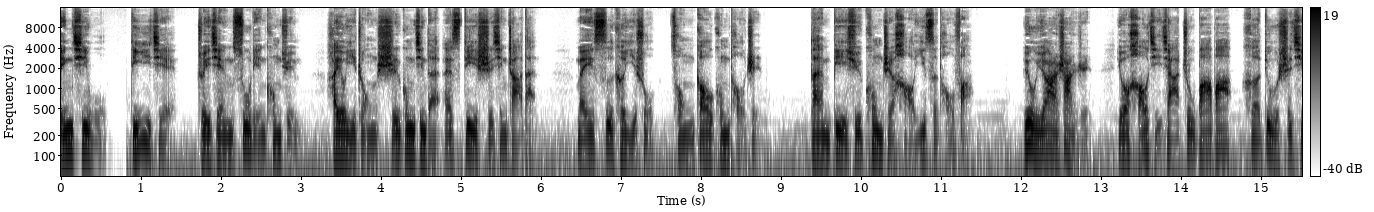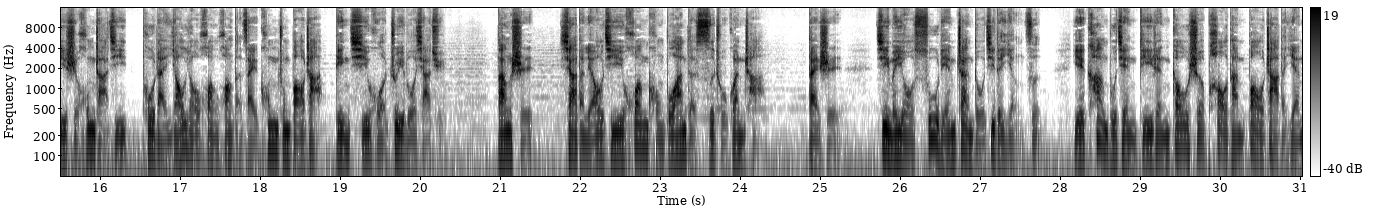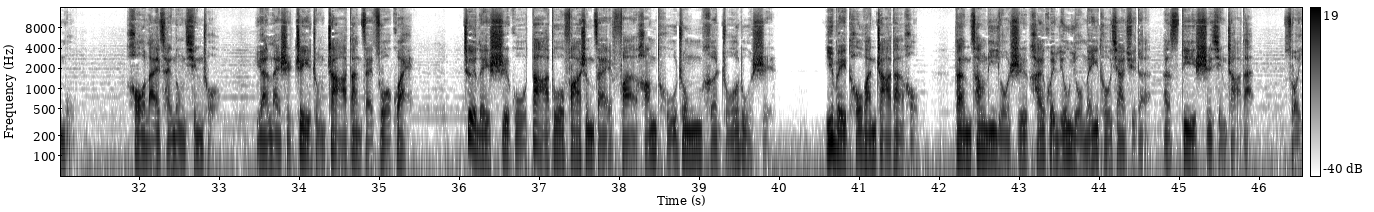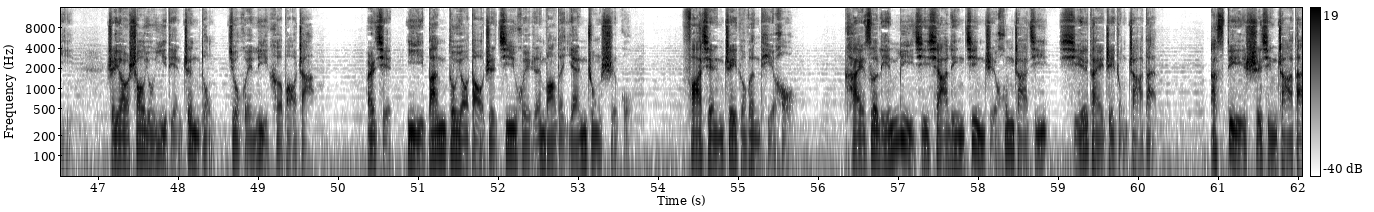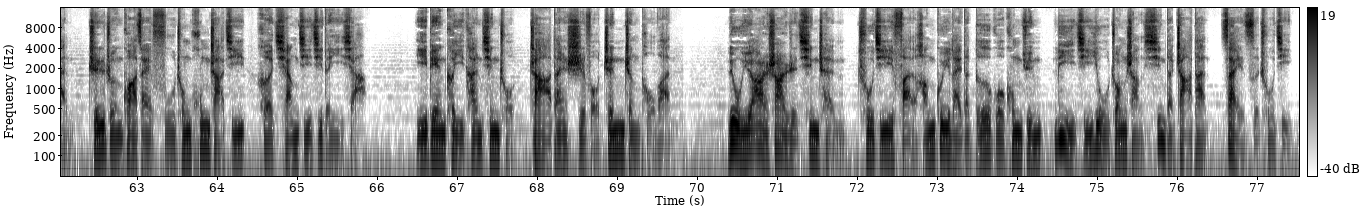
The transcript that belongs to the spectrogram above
零七五第一节追歼苏联空军，还有一种十公斤的 SD 实型炸弹，每四颗一束，从高空投掷，但必须控制好一次投放。六月二十二日，有好几架朱八八和 D 十七式轰炸机突然摇摇晃晃地在空中爆炸，并起火坠落下去。当时吓得僚机惶恐不安地四处观察，但是既没有苏联战斗机的影子。也看不见敌人高射炮弹爆炸的烟幕，后来才弄清楚，原来是这种炸弹在作怪。这类事故大多发生在返航途中和着陆时，因为投完炸弹后，弹舱里有时还会留有没投下去的 SD 实型炸弹，所以只要稍有一点震动，就会立刻爆炸，而且一般都要导致机毁人亡的严重事故。发现这个问题后。凯瑟琳立即下令禁止轰炸机携带这种炸弹。SD 实行炸弹只准挂在俯冲轰炸机和强击机的翼下，以便可以看清楚炸弹是否真正投完。六月二十二日清晨出击返航归来的德国空军立即又装上新的炸弹，再次出击。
